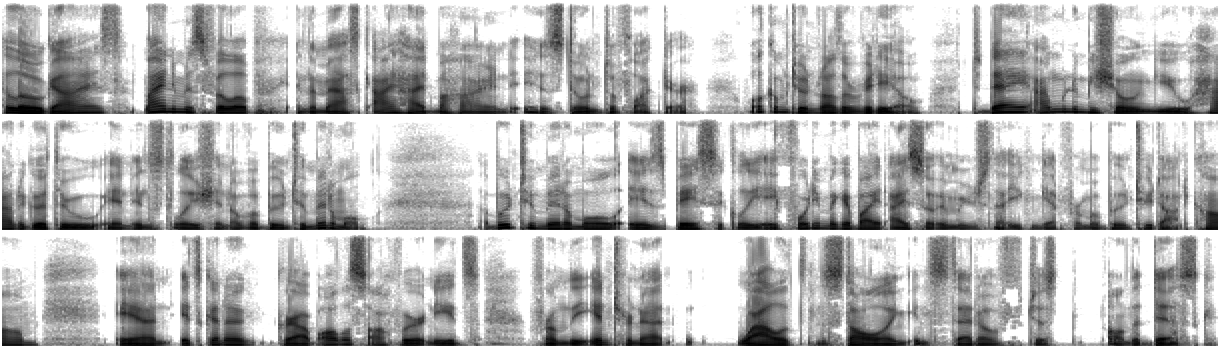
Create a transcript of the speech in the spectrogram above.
Hello guys, my name is Philip, and the mask I hide behind is Donut Deflector. Welcome to another video. Today I'm going to be showing you how to go through an installation of Ubuntu Minimal. Ubuntu Minimal is basically a 40 megabyte ISO image that you can get from ubuntu.com, and it's going to grab all the software it needs from the internet while it's installing instead of just on the disk.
